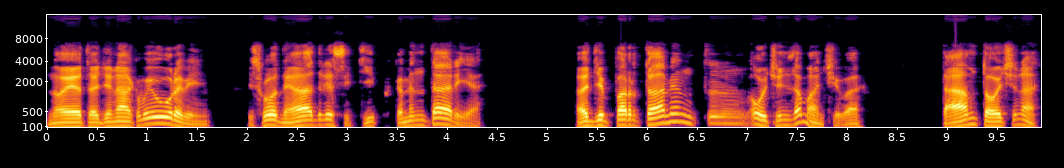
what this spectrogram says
но это одинаковый уровень, исходный адрес и тип комментария. А департамент э, очень заманчиво. Там точно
